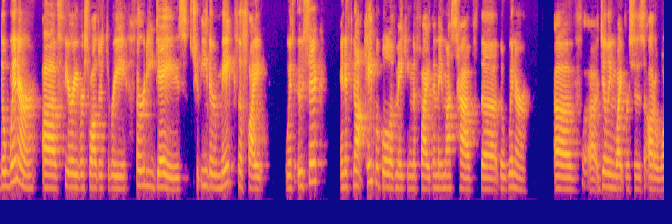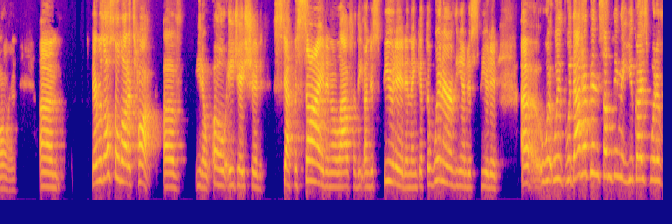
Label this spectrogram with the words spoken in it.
the winner of Fury versus Wilder 3 30 days to either make the fight with Usyk, and if not capable of making the fight, then they must have the the winner of uh, Dillian Whyte versus Otto Wallin. Um, there was also a lot of talk of, you know, oh, AJ should step aside and allow for the undisputed and then get the winner of the undisputed. Uh, would, would, would that have been something that you guys would have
